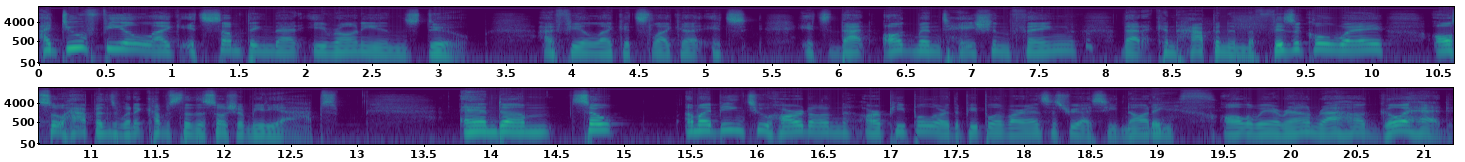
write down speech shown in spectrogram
I do feel like it's something that Iranians do. I feel like it's like a it's it's that augmentation thing that can happen in the physical way also happens when it comes to the social media apps. And um, so am I being too hard on our people or the people of our ancestry? I see nodding Yes. all the way around. Raha, go ahead.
